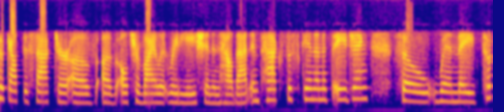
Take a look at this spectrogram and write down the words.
took out this factor of, of ultraviolet radiation and how that impacts the skin and its aging. So when they took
